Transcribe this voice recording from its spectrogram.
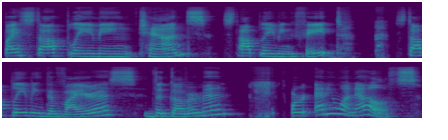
by stop blaming chance, stop blaming fate, stop blaming the virus, the government, or anyone else.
